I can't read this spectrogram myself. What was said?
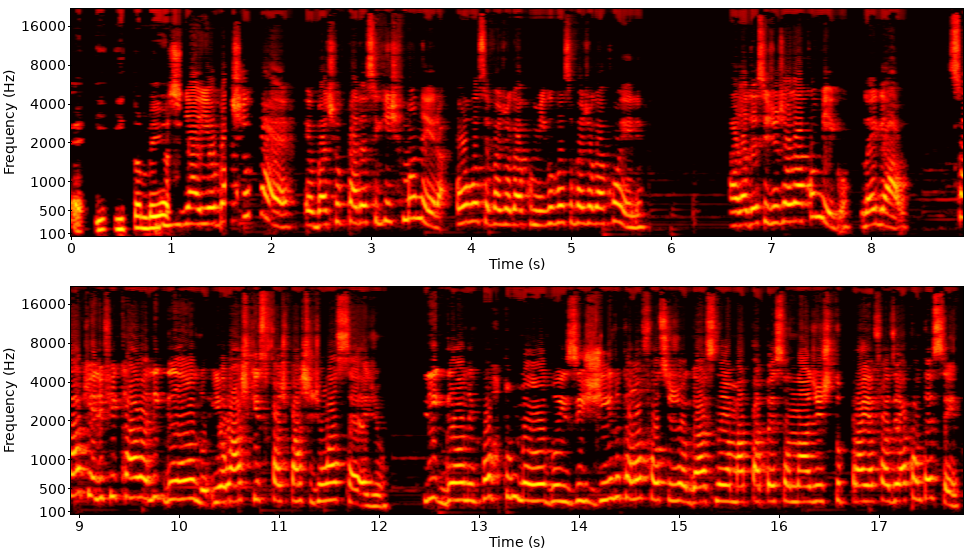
É, e, e, também assim... E aí eu bati o pé. Eu bati o pé da seguinte maneira: ou você vai jogar comigo ou você vai jogar com ele. Aí ela decidiu jogar comigo. Legal. Só que ele ficava ligando, e eu acho que isso faz parte de um assédio. Ligando, importunando, exigindo que ela fosse jogar, senão ia matar personagem, estuprar, ia fazer acontecer.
